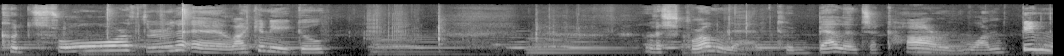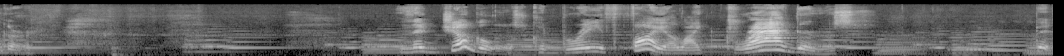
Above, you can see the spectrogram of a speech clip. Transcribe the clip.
could soar through the air like an eagle. The strong man could balance a car on one finger. The jugglers could breathe fire like dragons. But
